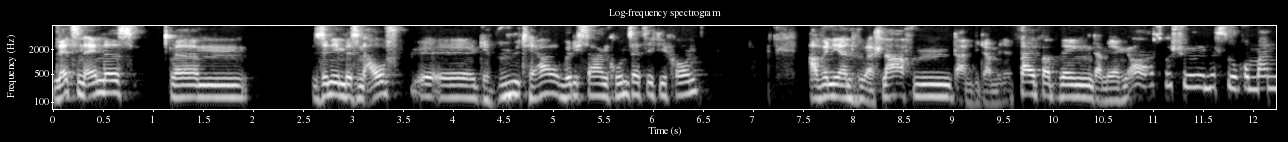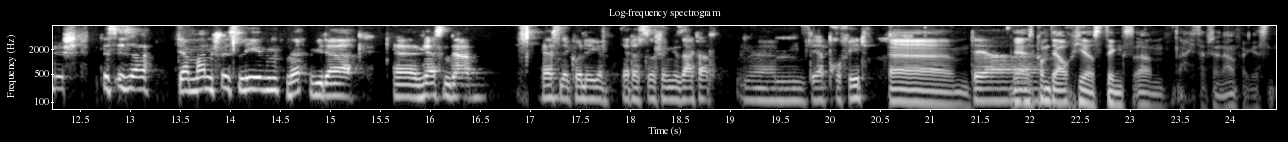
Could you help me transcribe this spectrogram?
letzten Endes ähm, sind die ein bisschen aufgewühlt äh, würde ich sagen, grundsätzlich die Frauen. Aber wenn die dann drüber schlafen, dann wieder mit der Zeit verbringen, dann merken, oh, ist so schön, ist so romantisch, das ist er, der Mann fürs Leben, ne? Wieder, äh, wie heißt denn der, wer ist denn der Kollege, der das so schön gesagt hat? Ähm, der Prophet. Ähm, der, ja, das kommt ja auch hier aus Dings. Ähm, ach, jetzt habe ich den Namen vergessen.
